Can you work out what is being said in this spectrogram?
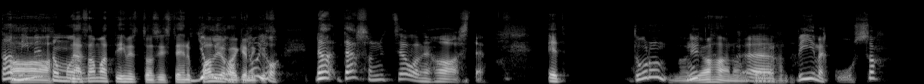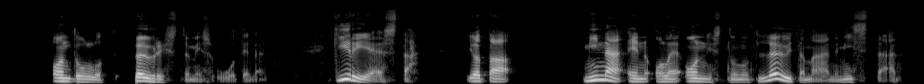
Tämä on Aa, nimenomaan... nämä samat ihmiset on siis tehnyt paljon kaiken joo, joo. Nää, tässä on nyt sellainen haaste, että Turun No nyt jahan on perhana. viime kuussa on tullut pöyristymisuutinen kirjeestä, jota minä en ole onnistunut löytämään mistään.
